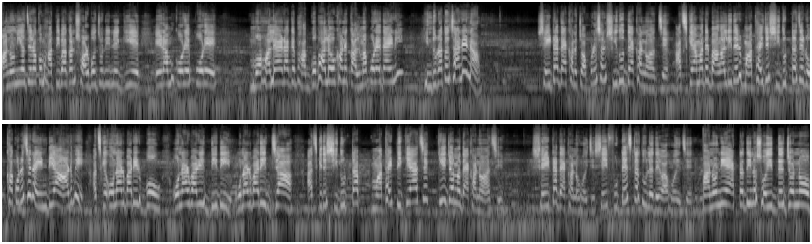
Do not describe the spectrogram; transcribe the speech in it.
মাননীয়া যেরকম হাতিবাগান সর্বজনীনে গিয়ে এরাম করে পড়ে, মহালয়ার আগে ভাগ্য ভালো ওখানে কালমা পড়ে দেয়নি? হিন্দুরা তো জানে না। সেইটা দেখানো হচ্ছে অপারেশন সিঁদুর দেখানো হচ্ছে আজকে আমাদের বাঙালিদের মাথায় যে সিঁদুরটা যে রক্ষা করেছে না ইন্ডিয়া আর্মি, আজকে ওনার বাড়ির বউ, ওনার বাড়ির দিদি, ওনার বাড়ির যা, আজকে যে সিঁদুরটা মাথায় টিকে আছে, কি জন্য দেখানো আছে? সেইটা দেখানো হয়েছে, সেই ফুটেজটা তুলে দেওয়া হয়েছে। মাননীয় একটা দিনও শহীদদের জন্য,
